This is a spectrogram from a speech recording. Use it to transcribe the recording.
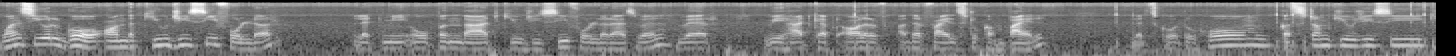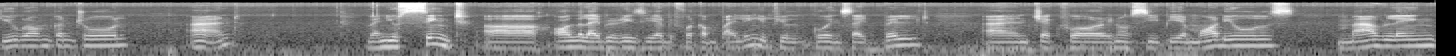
once you'll go on the qgc folder let me open that qgc folder as well where we had kept all of other files to compile. Let's go to home custom qgc qground control and when you synced uh, all the libraries here before compiling if you go inside build and check for you know cpm modules mavlink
